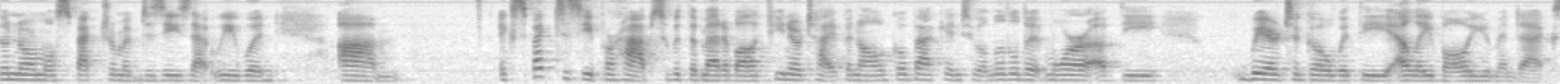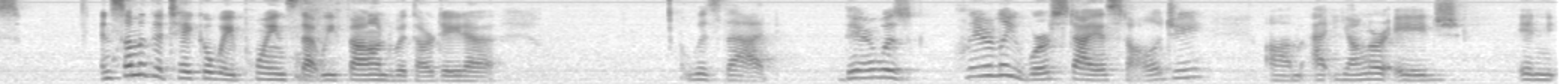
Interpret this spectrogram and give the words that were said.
the normal spectrum of disease that we would um, expect to see perhaps with the metabolic phenotype. And I'll go back into a little bit more of the where to go with the LA volume index. And some of the takeaway points that we found with our data was that there was clearly worse diastology um, at younger age in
